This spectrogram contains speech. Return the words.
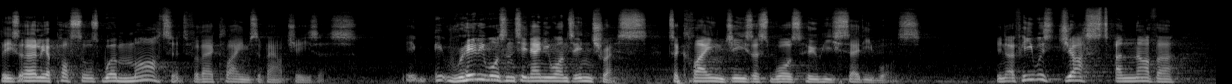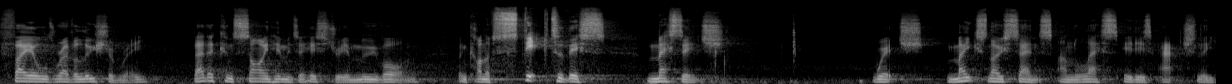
these early apostles were martyred for their claims about Jesus. It, it really wasn't in anyone's interests to claim Jesus was who he said he was. You know, if he was just another failed revolutionary, better consign him into history and move on than kind of stick to this message, which makes no sense unless it is actually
